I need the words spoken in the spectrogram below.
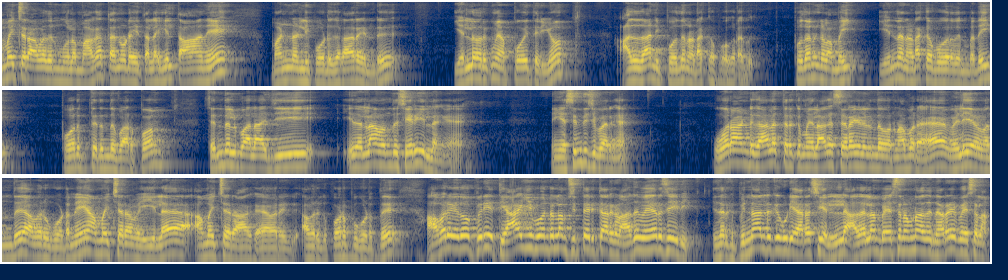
அமைச்சராவதன் மூலமாக தன்னுடைய தலையில் தானே மண்ணள்ளி போடுகிறார் என்று எல்லோருக்குமே அப்போவே தெரியும். அதுதான் இப்போது நடக்கப் போகிறது. புதன்கிழமை என்ன நடக்கப் போகிறது என்பதை பொறுத்திருந்து பார்ப்போம். செந்தில் பாலாஜி இதெல்லாம் வந்து சரியில்லைங்க. நீங்கள் சிந்திச்சு பாருங்கள் ஓராண்டு காலத்திற்கு மேலாக சிறையில் இருந்த ஒரு நபரை வெளியே வந்து அவருக்கு உடனே அமைச்சரவையில் அமைச்சராக அவருக்கு அவருக்கு பொறுப்பு கொடுத்து அவரை ஏதோ பெரிய தியாகி போன்றெல்லாம் சித்தரித்தார்கள். அது வேறு செய்தி. இதற்கு பின்னால் இருக்கக்கூடிய அரசியல் அதெல்லாம் பேசணும்னா அது நிறைய பேசலாம்.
